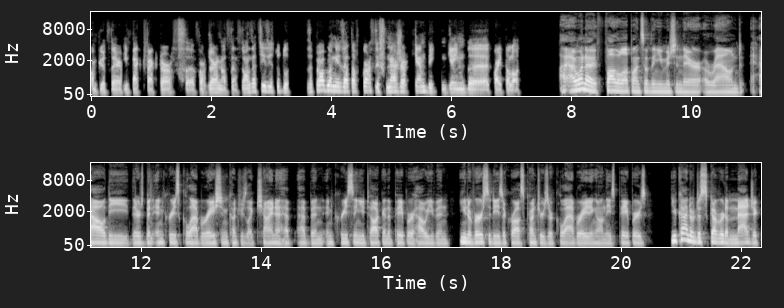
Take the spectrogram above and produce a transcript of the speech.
compute their impact factors uh, for journals and so on, that's easy to do. The problem is that, of course, this measure can be gamed uh, quite a lot. I, I want to follow up on something you mentioned there around how the there's been increased collaboration. Countries like China have have been increasing. You talk in the paper how even universities across countries are collaborating on these papers. You kind of discovered a magic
